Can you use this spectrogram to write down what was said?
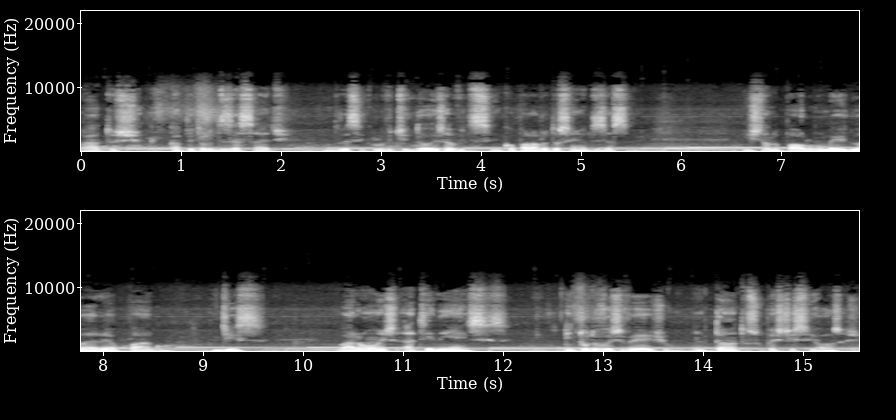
Atos, capítulo 17, do versículo 22 ao 25, a palavra do Senhor diz assim: Estando Paulo no meio do Areopago, disse: Varões atenienses, em tudo vos vejo um tanto supersticiosos,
